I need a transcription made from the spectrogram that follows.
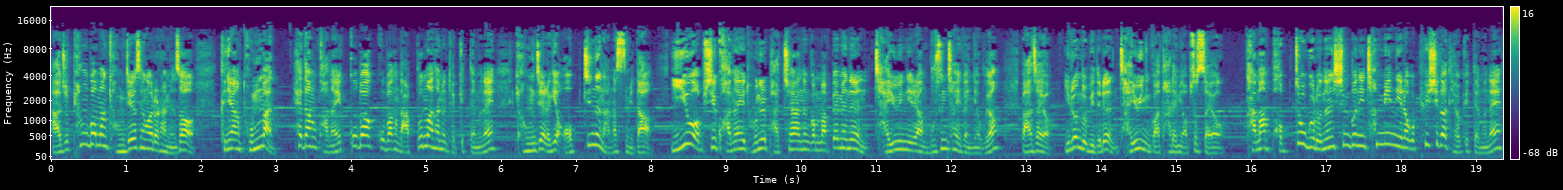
아주 평범한 경제 생활을 하면서 그냥 돈만 해당 관아에 꼬박꼬박 납부만 하면 됐기 때문에 경제력이 없지는 않았습니다. 이유 없이 관아에 돈을 바쳐야 하는 것만 빼면은 자유인이랑 무슨 차이가 있냐고요? 맞아요. 이런 노비들은 자유인과 다름이 없었어요. 다만 법적으로는 신분이 천민이라고 표시가 되었기 때문에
